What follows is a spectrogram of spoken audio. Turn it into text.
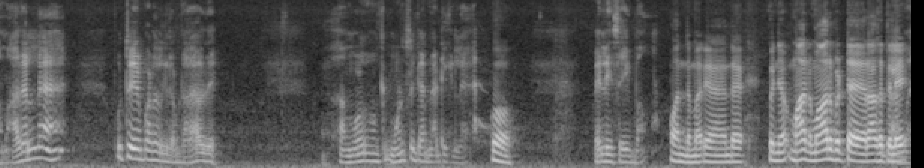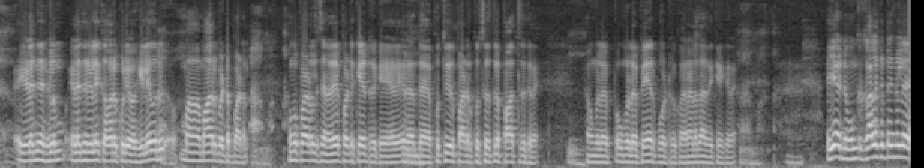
ஆமாம் அதெல்லாம் புத்துயிர் பாடல்கள் அதாவது அஹ், முழு முழுசு கர்நாட்டிக் இல்லை ஓ. வெள்ளி செய்வோம் அந்த மாதிரி அந்த கொஞ்சம் மாறு மாறுபட்ட ராகத்திலே இளைஞர்களும் இளைஞர்களை கவரக்கூடிய வகையில் ஒரு மா மாறுபட்ட பாடல். ஆமாம் உங்கள் பாடல் நிறைய பாட்டு கேட்டிருக்கேன். அந்த புத்துயிர் பாடல் புத்தகத்தில் பார்த்துருக்குறேன். உங்களை உங்களோட பெயர் போட்டிருக்கோம். அதனால தான் அதை கேட்குறேன். ஆமாம் ஐயா உங்கள் காலகட்டங்களில்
